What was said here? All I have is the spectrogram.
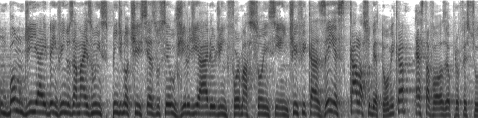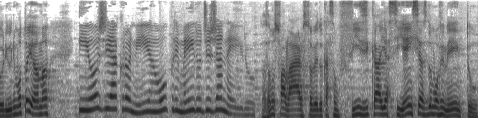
Um bom dia e bem-vindos a mais um Spin de Notícias, o seu giro diário de informações científicas em escala subatômica. Esta voz é o professor Yuri Motoyama. E hoje é a cronia ou 1 de janeiro. Nós vamos falar sobre educação física e as ciências do movimento.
